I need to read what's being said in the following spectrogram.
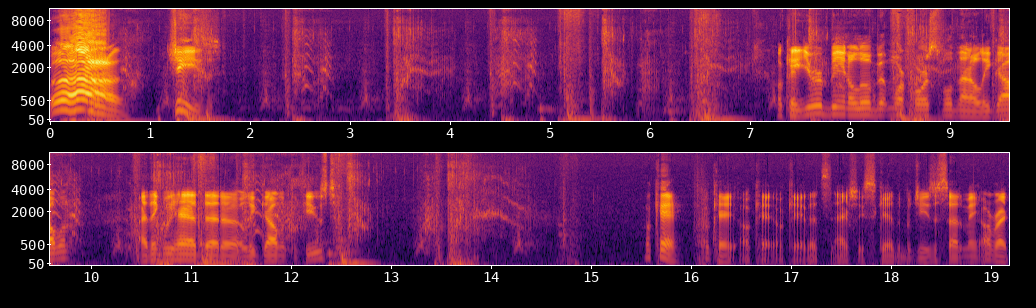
Ah! Jeez! Okay, you were being a little bit more forceful than Elite Goblin. I think we had that uh, Elite Goblin confused. Okay, okay, okay, okay. That's actually scared the bejesus out of me. Alright.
